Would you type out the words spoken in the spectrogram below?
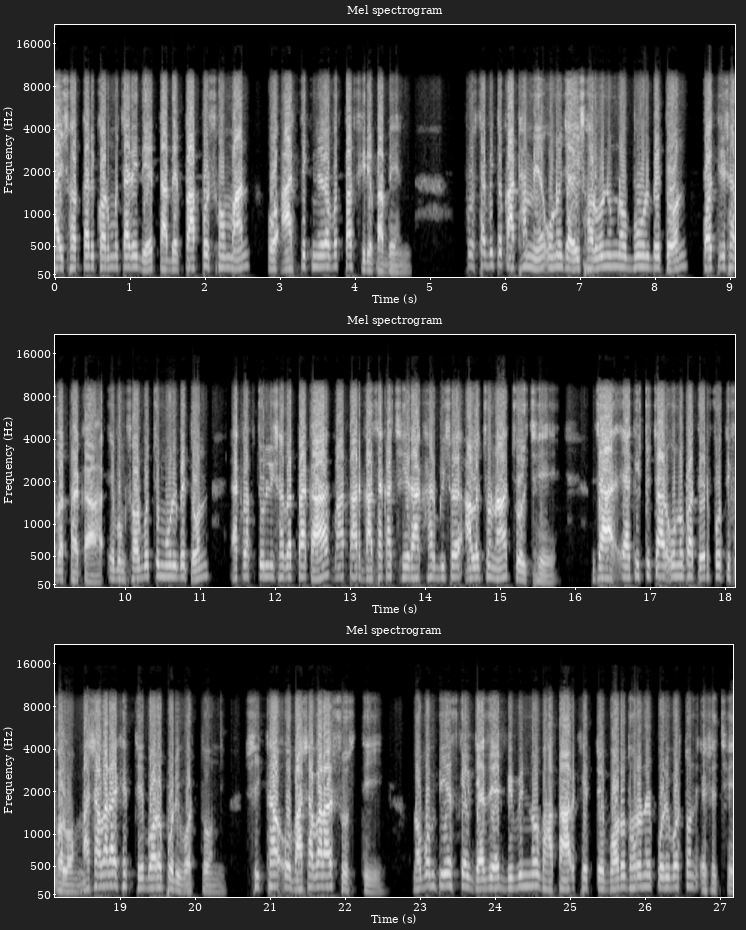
আয় সরকারি কর্মচারীদের তাদের প্রাপ্য সম্মান ও আর্থিক নিরাপত্তা ফিরে পাবেন। প্রস্তাবিত কাঠামো অনুযায়ী সর্বনিম্ন মূল বেতন পঁয়ত্রিশ হাজার টাকা এবং সর্বোচ্চ মূল বেতন এক লাখ চল্লিশ হাজার টাকা বা তার কাছাকাছি রাখার বিষয়ে আলোচনা চলছে, যা এক ইস্টু চার অনুপাতের প্রতিফলন। বাসা ভাড়ার ক্ষেত্রে বড় পরিবর্তন, শিক্ষা ও বাসা ভাড়ার স্বস্তি। নবম পি স্কেল গ্যাজেট বিভিন্ন ভাতার ক্ষেত্রে বড় ধরনের পরিবর্তন এসেছে।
